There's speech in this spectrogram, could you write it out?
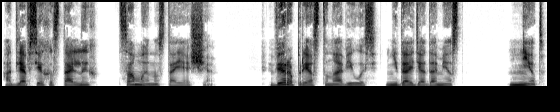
а для всех остальных самая настоящая. Вера приостановилась, не дойдя до места. Нет,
